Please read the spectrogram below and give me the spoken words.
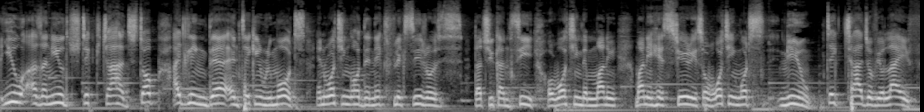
you as a new take charge stop idling there and taking remotes and watching all the netflix series that you can see or watching the money money heist series or watching what's new take charge of your life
